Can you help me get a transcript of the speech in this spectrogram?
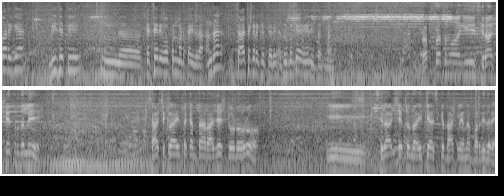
ಬಾರಿಗೆ ಬಿ ಜೆ ಪಿ ಕಚೇರಿ ಓಪನ್ ಮಾಡ್ತಾ ಇದ್ದೀರಾ? ಅಂದರೆ ಶಾಸಕರ ಕಚೇರಿ. ಅದ್ರ ಬಗ್ಗೆ ಹೇಳಿ ಸರ್ ಪ್ರಪ್ರಥಮವಾಗಿ ಸಿರಾ ಕ್ಷೇತ್ರದಲ್ಲಿ ಶಾಸಕರಾಗಿರ್ತಕ್ಕಂಥ ರಾಜೇಶ್ ಗೌಡವರು ಈ ಸಿರಾ ಕ್ಷೇತ್ರದ ಐತಿಹಾಸಿಕ ದಾಖಲೆಯನ್ನು ಬರೆದಿದ್ದಾರೆ.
